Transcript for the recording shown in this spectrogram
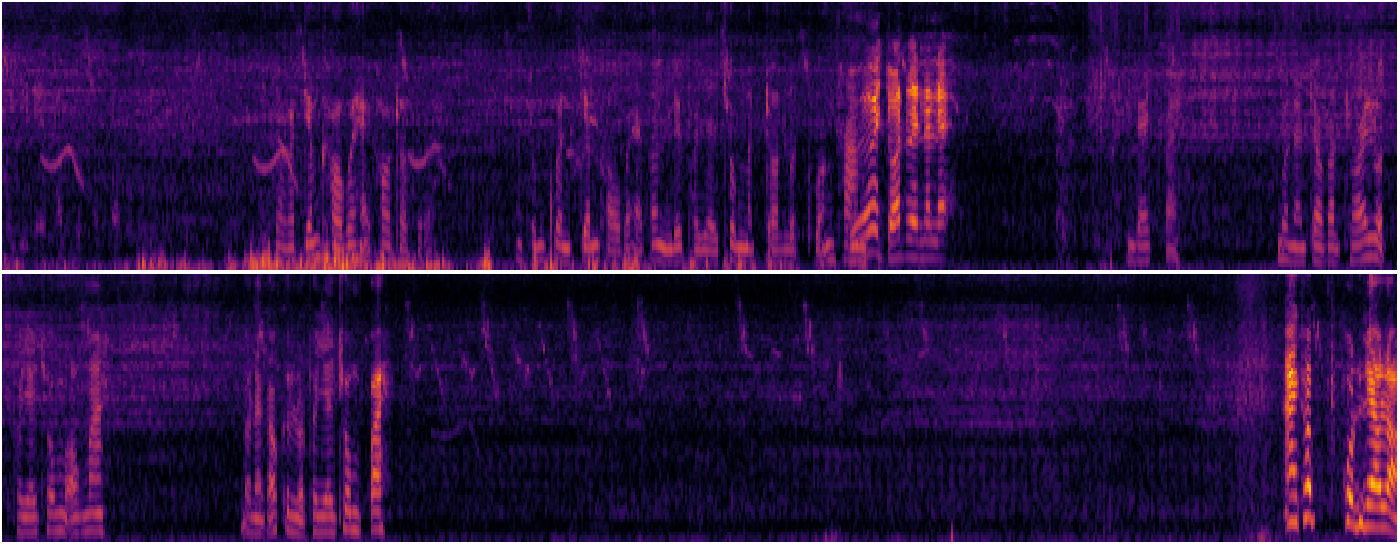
ไปอยู่ได้ครับรถเขาแต่ก็เตรียมเขาไปให้เข้าเถอะเถอะมันสมควรเตรียมเขาไปให้เขาหนึ่งได้พอใหญ่ชมมาจอดรถขวางทางเออจอดไว้นั่นแหละแบกไปบนนั้นเจ้าก็ถอยรถพอใหญ่ชมออกมาบนนั้นก็เอาขึ้นรถพอใหญ่ชมไปายเขาพ่นแล้วเหรอ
